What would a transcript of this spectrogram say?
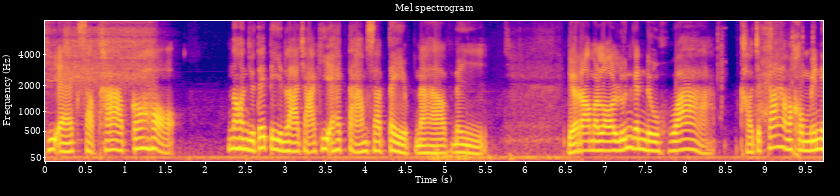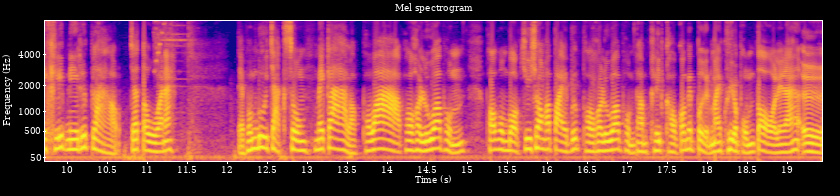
ขี้แอคสภาพก็ นอนอยู่ใต้ตีนราชาขี้แอคตามสเตปนะครับนี่เดี๋ยวเรามารอลุ้นกันดูว่า เขาจะกล้ามาคอมเมนต์ในคลิปนี้หรือเปล่าเจ้าตัวนะ แต่ผมดูจากทรงไม่กล้าหรอก เพราะว่าพอเขารู้ว่าผม พอผมบอกชื่อช่องเขาไปปุ๊บพอเขารู้ว่าผมทำคลิปเขาก็ไม่เปิดไมค์คุยกับผมต่อเลยนะ เออ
